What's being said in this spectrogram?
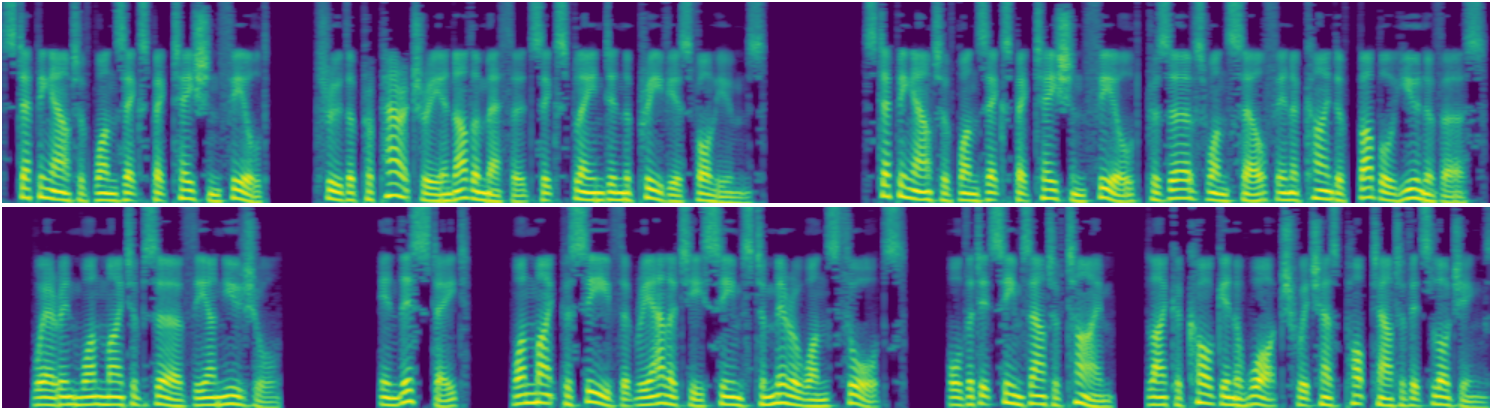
stepping out of one's expectation field through the preparatory and other methods explained in the previous volumes. Stepping out of one's expectation field preserves oneself in a kind of bubble universe, wherein one might observe the unusual. In this state, one might perceive that reality seems to mirror one's thoughts, or that it seems out of time, like a cog in a watch which has popped out of its lodgings.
